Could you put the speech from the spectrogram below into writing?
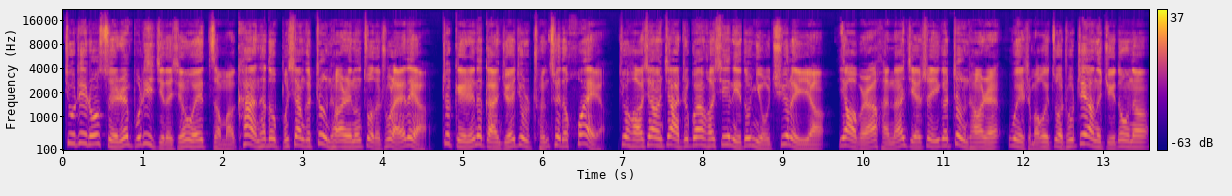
就这种损人不利己的行为，怎么看他都不像个正常人能做得出来的呀！这给人的感觉就是纯粹的坏呀，就好像价值观和心理都扭曲了一样。要不然很难解释一个正常人为什么会做出这样的举动呢？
